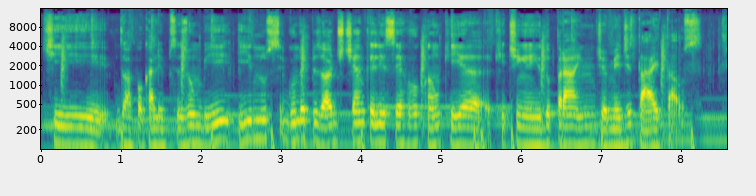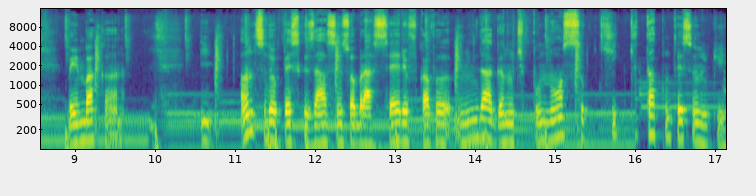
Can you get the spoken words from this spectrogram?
que do apocalipse zumbi e no segundo episódio tinha aquele ser vulcão que ia que tinha ido para a Índia meditar e tal. Bem bacana. E antes de eu pesquisar assim sobre a série, eu ficava me indagando, tipo, nossa, o que que tá acontecendo aqui?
